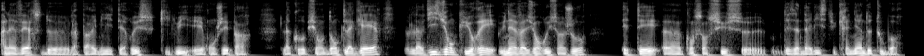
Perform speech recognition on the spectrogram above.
à l'inverse de l'appareil militaire russe qui, lui, est rongé par la corruption. Donc la guerre, la vision qu'il y aurait une invasion russe un jour, était un consensus euh, des analystes ukrainiens de tous bords.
